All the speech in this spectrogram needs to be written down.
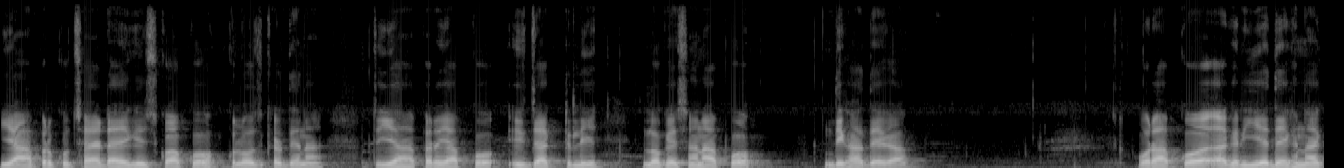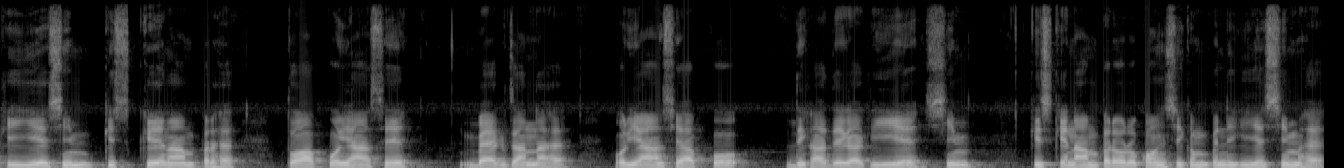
यहाँ पर कुछ ऐड आएगी, इसको आपको क्लोज कर देना। है तो यहाँ पर आपको एग्जैक्टली लोकेशन आपको दिखा देगा। और आपको अगर ये देखना कि ये सिम किसके नाम पर है तो आपको यहाँ से बैक जाना है और यहाँ से आपको दिखा देगा कि ये सिम किसके नाम पर और कौन सी कंपनी की ये सिम है।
